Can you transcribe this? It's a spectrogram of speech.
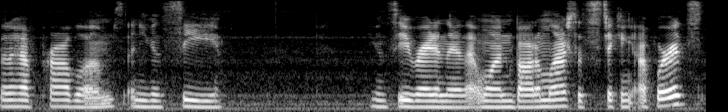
that I have problems and you can see you can see right in there that one bottom lash that's sticking upwards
